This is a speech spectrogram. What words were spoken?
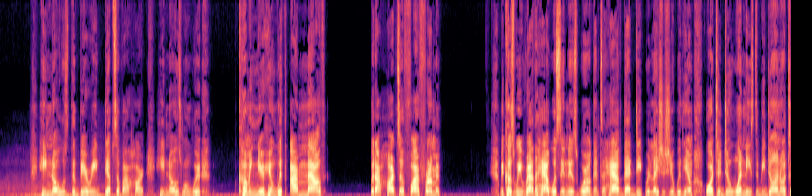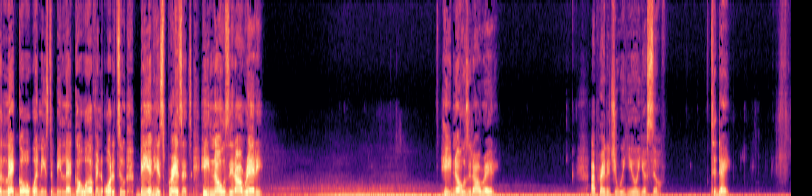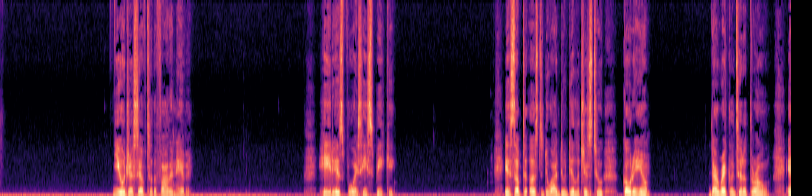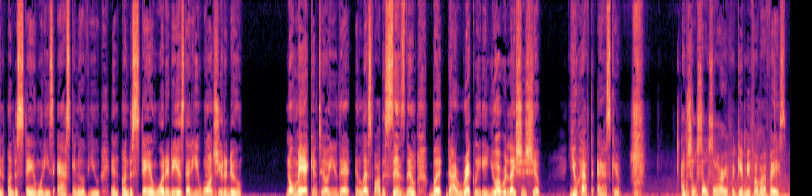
He knows the very depths of our heart. He knows when we're coming near him with our mouth, but our hearts are far from him because we rather have what's in this world than to have that deep relationship with him or to do what needs to be done or to let go of what needs to be let go of in order to be in his presence. He knows it already. He knows it already. I pray that you will yield yourself today. Yield yourself to the father in heaven. Heed his voice. He's speaking it's up to us to do our due diligence to go to Him directly to the throne and understand what He's asking of you and understand what it is that He wants you to do. No man can tell you that unless Father sends them, but directly in your relationship, you have to ask Him. I'm so, so sorry. Forgive me for my face.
